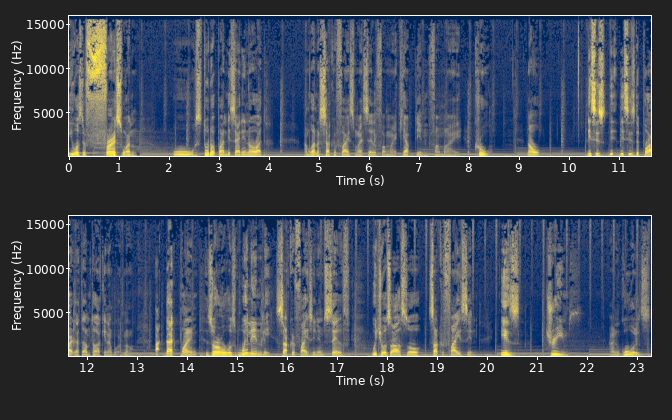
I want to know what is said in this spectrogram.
he was the first one who stood up and decided, you know what, I'm gonna sacrifice myself for my captain, for my crew. Now, this is this is the part that I'm talking about now. At that point, Zoro was willingly sacrificing himself, which was also sacrificing his dreams and goals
